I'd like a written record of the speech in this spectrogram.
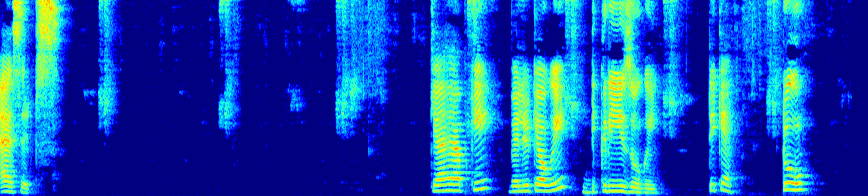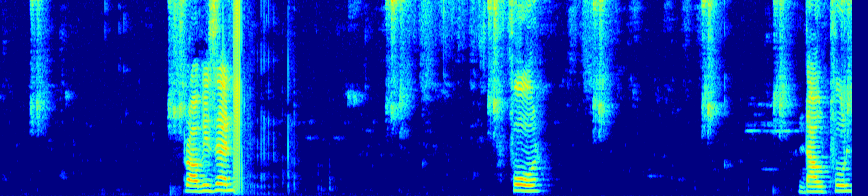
assets क्या है आपकी? वैल्यू क्या हो गई? डिक्रीज हो गई। ठीक है? टू। प्रोविज़न। फोर। डाउटफुल।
